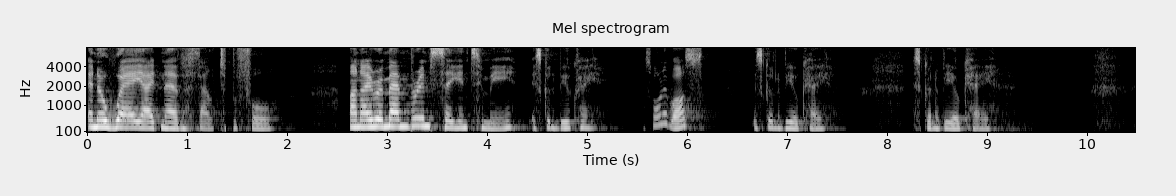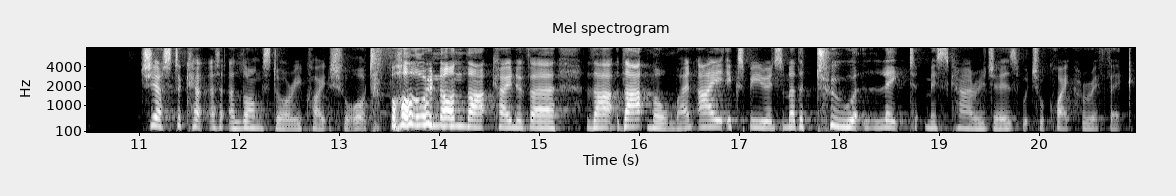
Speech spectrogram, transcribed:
in a way I'd never felt before. And I remember him saying to me, It's going to be okay. That's all it was. It's going to be okay. It's going to be okay just to cut a, long story quite short, following on that kind of uh, that that moment, I experienced another two late miscarriages, which were quite horrific.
